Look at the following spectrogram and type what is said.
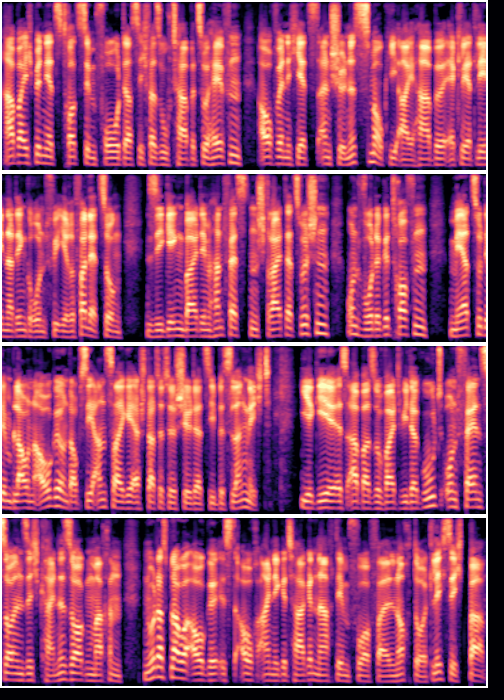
aber ich bin jetzt trotzdem froh, dass ich versucht habe zu helfen, auch wenn ich jetzt ein schönes Smoky Eye habe, erklärt Lena den Grund für ihre Verletzung. Sie ging bei dem handfesten Streit dazwischen und wurde getroffen. Mehr zu dem blauen Auge und ob sie Anzeige erstattete, schildert sie bislang nicht. Ihr gehe es aber soweit wieder gut und Fans sollen sich keine Sorgen machen. Nur das blaue Auge ist auch einige Tage nach dem Vorfall noch deutlich sichtbar.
